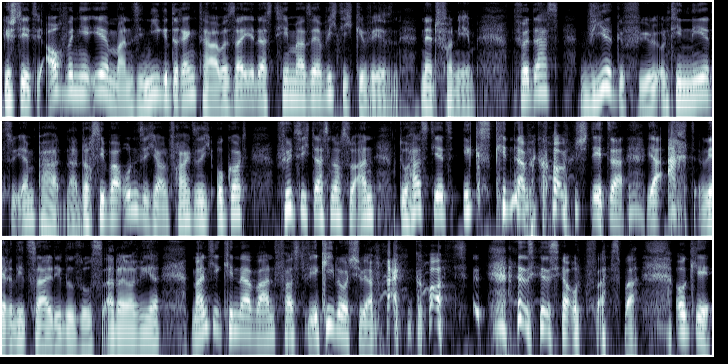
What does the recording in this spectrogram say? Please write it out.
Gesteht sie. Auch wenn ihr Ehemann sie nie gedrängt habe, sei ihr das Thema sehr wichtig gewesen. Nett von ihm. Für das Wir-Gefühl und die Nähe zu ihrem Partner. Doch sie war unsicher und fragte sich, oh Gott, fühlt sich das noch so an? Du hast jetzt x Kinder bekommen, steht da. Ja, acht wäre die Zahl, die du suchst, Anna Maria. Manche Kinder waren fast vier Kilo schwer. Mein Gott, das ist ja unfassbar. Okay,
